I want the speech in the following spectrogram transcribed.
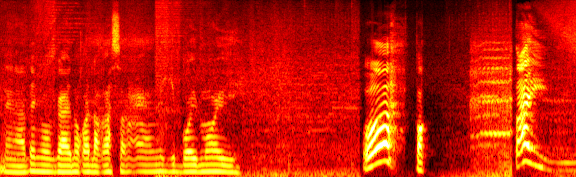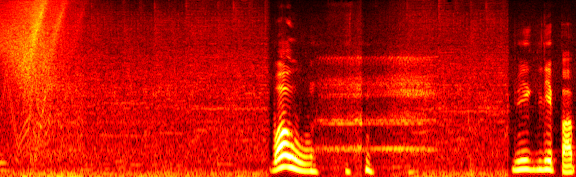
Tignan natin kung gaano kalakas ang energy boy mo eh. Oh! Paktay! Wow! Wigglypuff.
